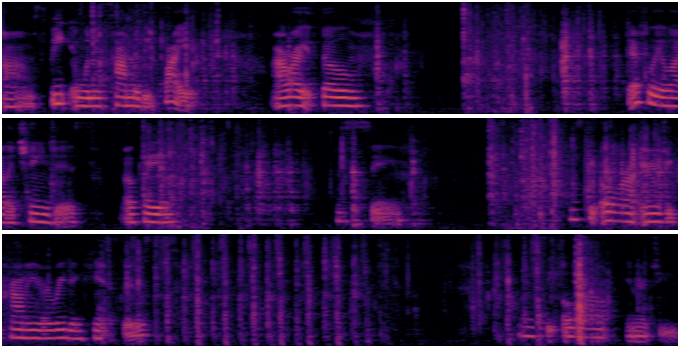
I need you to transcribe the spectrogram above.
um, speak and when it's time to be quiet. All right, so definitely a lot of changes. Okay, let's see. What's the overall energy crown of your reading, Cancers? Let's see, overall energy,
